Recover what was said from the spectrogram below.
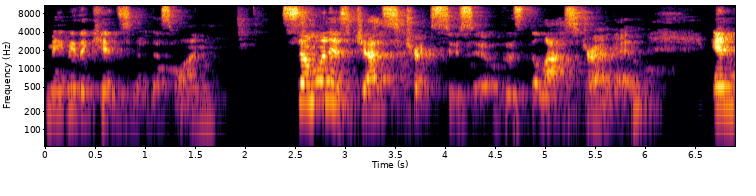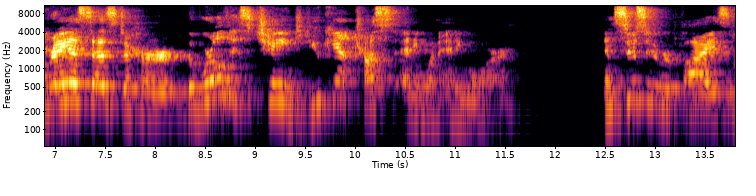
Maybe the kids know this one. Someone has just tricked Sisu, who's the last dragon, and Raya says to her, The world has changed. You can't trust anyone anymore. And Sisu replies,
